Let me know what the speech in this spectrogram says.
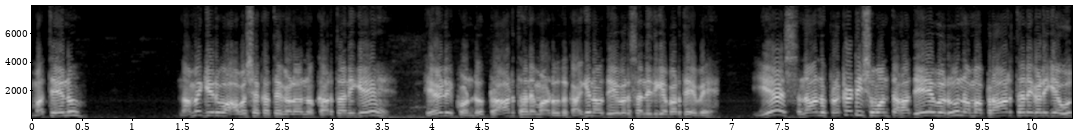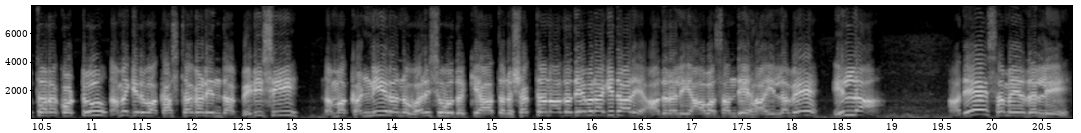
ಮತ್ತೇನು? ನಮಗಿರುವ ಅವಶ್ಯಕತೆಗಳನ್ನು ಕರ್ತನಿಗೆ ಹೇಳಿಕೊಂಡು ಪ್ರಾರ್ಥನೆ ಮಾಡುವುದಕ್ಕಾಗಿ ನಾವು ದೇವರ ಸನ್ನಿಧಿಗೆ ಬರ್ತೇವೆ. ಎಸ್ ನಾನು ಪ್ರಕಟಿಸುವಂತಹ ದೇವರು ನಮ್ಮ ಪ್ರಾರ್ಥನೆಗಳಿಗೆ ಉತ್ತರ ಕೊಟ್ಟು ನಮಗಿರುವ ಕಷ್ಟಗಳಿಂದ ಬಿಡಿಸಿ ನಮ್ಮ ಕಣ್ಣೀರನ್ನು ಒರೆಸುವುದಕ್ಕೆ ಆತನು ಶಕ್ತನಾದ ದೇವರಾಗಿದ್ದಾರೆ. ಅದರಲ್ಲಿ ಯಾವ ಸಂದೇಹ ಇಲ್ಲವೇ? ಇಲ್ಲ. ಅದೇ ಸಮಯದಲ್ಲಿ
